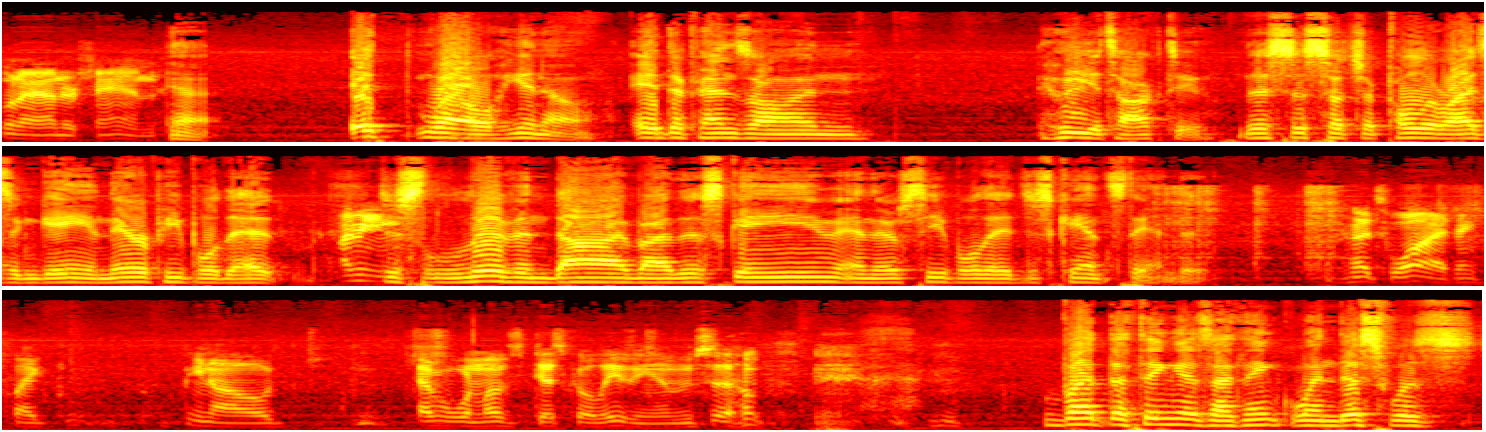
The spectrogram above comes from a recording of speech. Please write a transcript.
What I understand. Yeah. It well, you know, it depends on who you talk to. This is such a polarizing game. There are people that I mean, just live and die by this game, and there's people that just can't stand it. That's why I think, like, you know, everyone loves Disco Elysium, so. But the thing is, I think when this was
